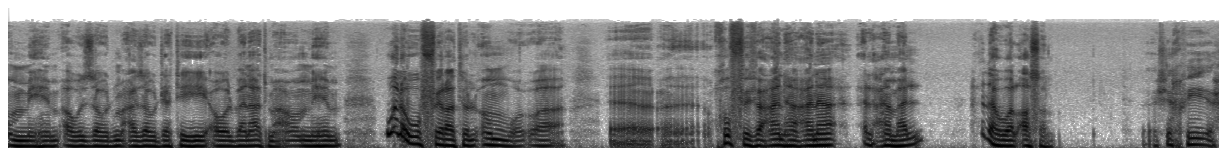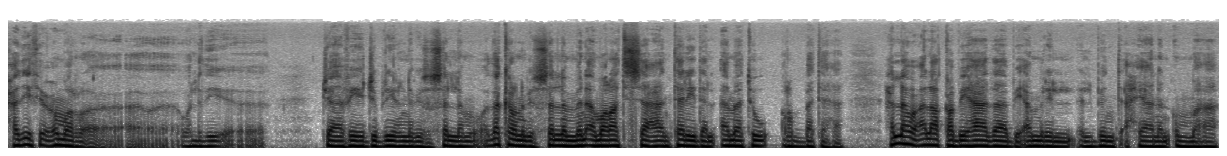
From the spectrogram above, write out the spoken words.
أمهم أو الزوج مع زوجته أو البنات مع أمهم. ولو وفرت الأم وخفف عنها عناء العمل هذا هو الأصل. شيخ في حديث عمر آه، والذي آه، جاء فيه جبريل النبي صلى الله عليه وسلم وذكر النبي صلى الله عليه وسلم من أمارات الساعة أن تلد الأمة ربتها. هل له علاقة بهذا بأمر البنت أحيانا أمها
